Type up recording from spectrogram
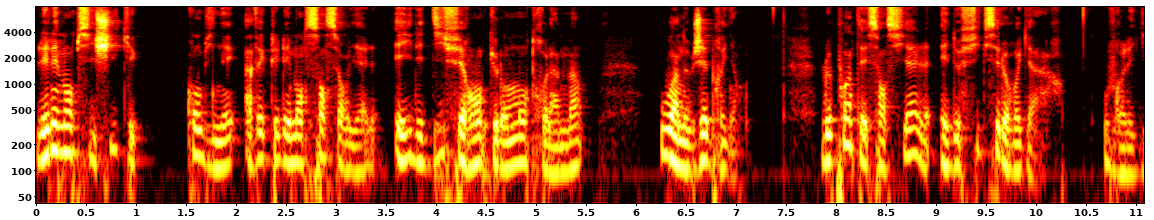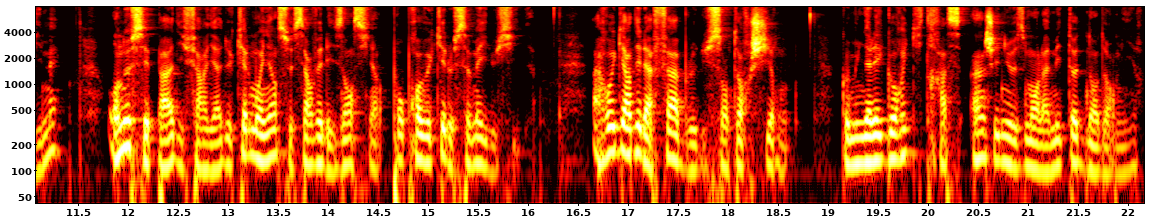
l'élément psychique est combiné avec l'élément sensoriel, et il est différent que l'on montre la main ou un objet brillant. Le point essentiel est de fixer le regard. Ouvre les guillemets. On ne sait pas, dit Faria, de quels moyens se servaient les anciens pour provoquer le sommeil lucide. À regarder la fable du centaure Chiron, comme une allégorie qui trace ingénieusement la méthode d'endormir,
